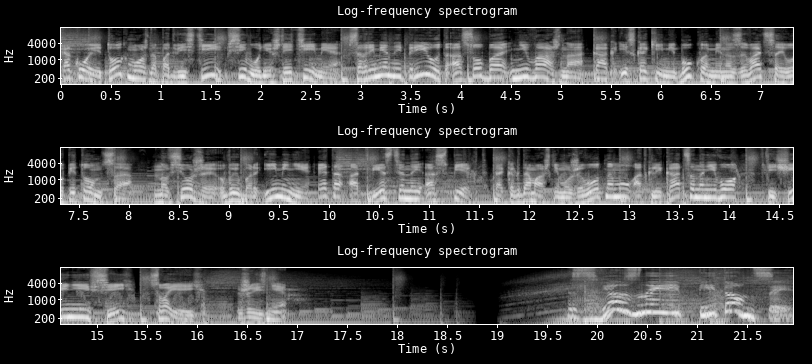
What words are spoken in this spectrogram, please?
Какой итог можно подвести в сегодняшней теме? В современный период особо не важно, как и с какими буквами называть своего питомца. Но все же выбор имени – это ответственный аспект, так как домашнему животному откликаться на него в течение всей своей жизни. Звездные питомцы.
